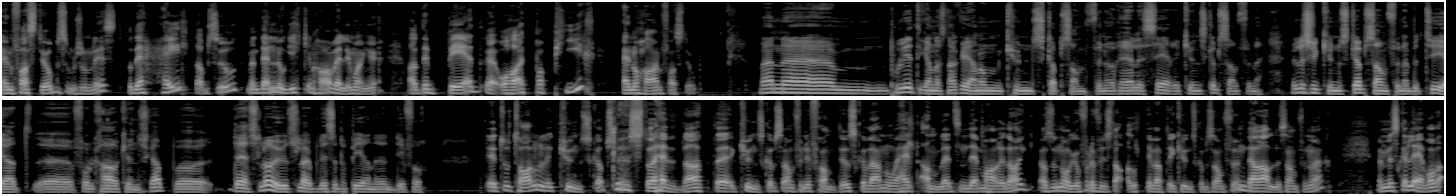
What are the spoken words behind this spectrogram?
en fast jobb som journalist, og det er helt absurd, men den logikken har veldig mange. At det er bedre å ha et papir enn å ha en fast jobb. Men eh, politikerne snakker gjerne om kunnskapssamfunnet og realisere kunnskapssamfunnet. Vil ikke kunnskapssamfunnet bety at eh, folk har kunnskap, og det slår utslag på disse papirene de får? Totalt kunnskapsløst å hevde at uh, kunnskapssamfunnet i framtida skal være noe helt annerledes enn det vi har i dag. Altså Norge for det første har alltid vært et kunnskapssamfunn. Det har alle samfunn vært. Men vi skal leve av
